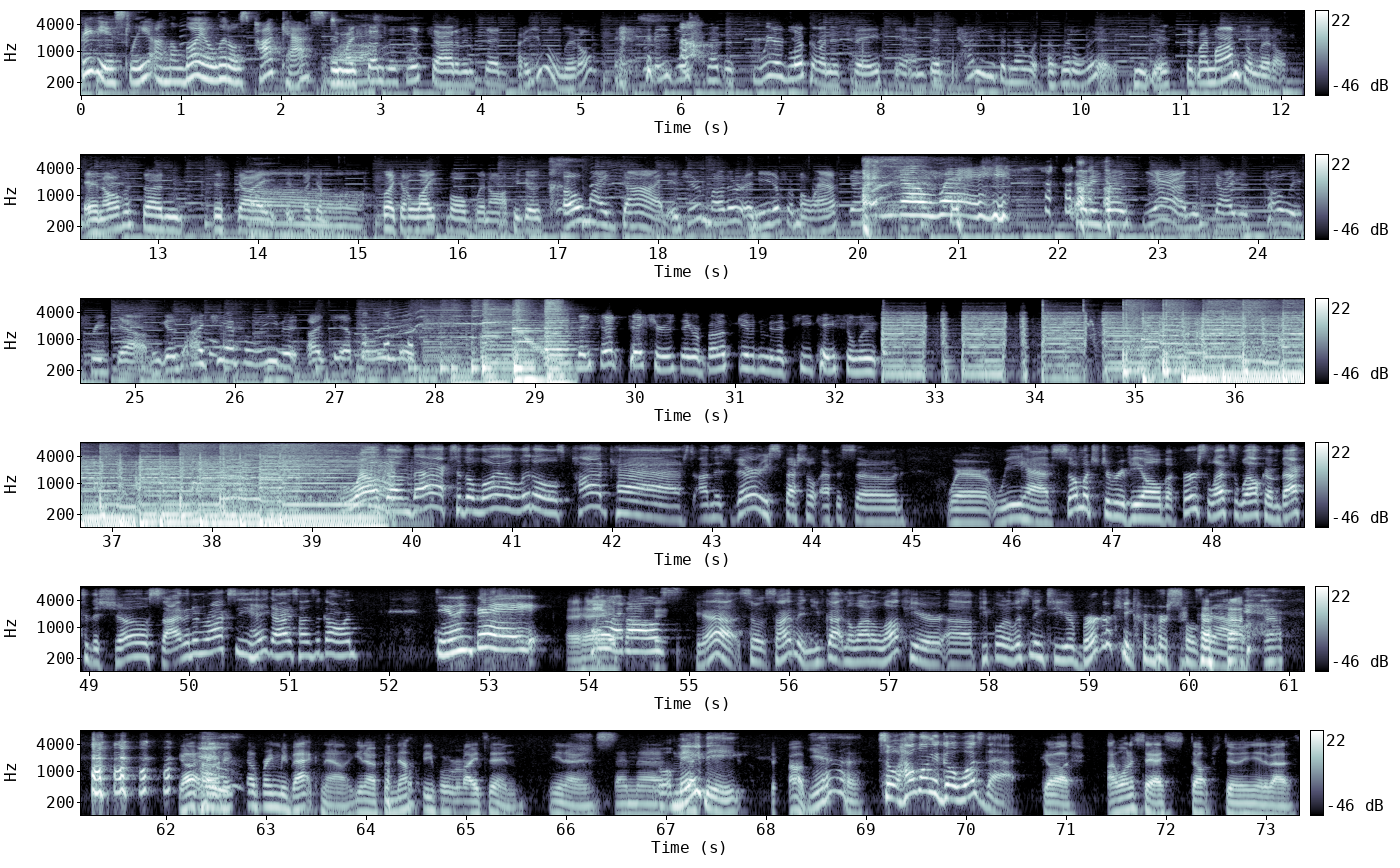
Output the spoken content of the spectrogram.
Previously on the Loyal Littles podcast. And my son just looked at him and said, Are you a little? And he just had this weird look on his face and said, How do you even know what a little is? He just said, My mom's a little. And all of a sudden, this guy, it's like a oh. like a light bulb went off. He goes, Oh my God, is your mother Anita from Alaska? No way. and he goes, Yeah. And this guy just totally freaked out. He goes, I can't believe it. I can't believe it. They sent pictures. They were both giving me the TK salute. Welcome back to the Loyal Littles podcast on this very special episode where we have so much to reveal. But first, let's welcome back to the show Simon and Roxy. Hey guys, how's it going? Doing great. Hey, Hey, littles. Yeah, so Simon, you've gotten a lot of love here. Uh, people are listening to your Burger King commercials now. Yeah, hey, maybe they'll bring me back now. You know, if enough people write in, you know, then uh, well, maybe. get the job. Yeah. So, how long ago was that? Gosh, I want to say I stopped doing it about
